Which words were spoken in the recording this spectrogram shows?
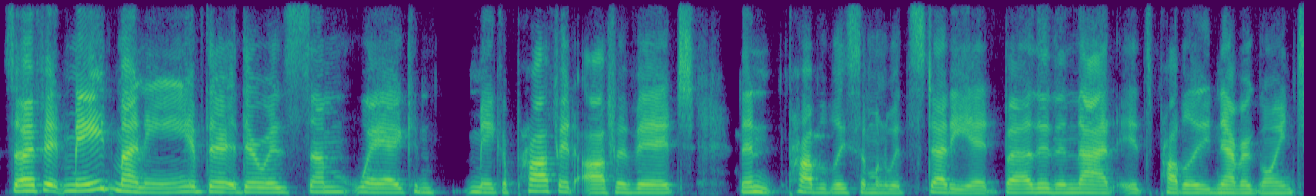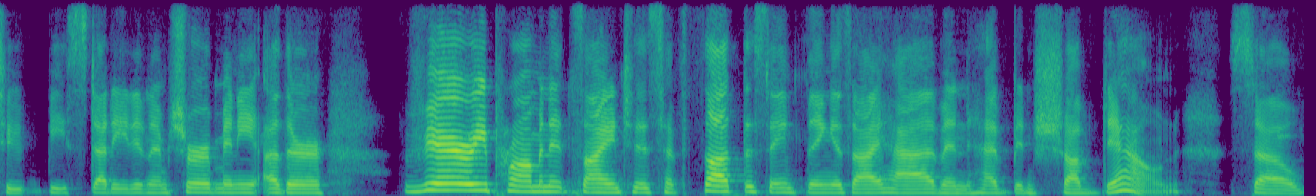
So if it made money, if there there was some way I can make a profit off of it, then probably someone would study it. But other than that, it's probably never going to be studied. And I'm sure many other very prominent scientists have thought the same thing as I have and have been shoved down. So,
